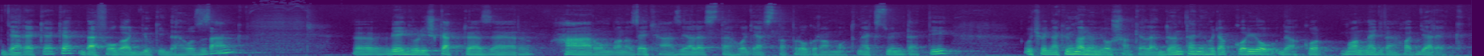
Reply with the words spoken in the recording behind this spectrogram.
gyerekeket befogadjuk ide hozzánk. Végül is 2003-ban az egyház jelezte, hogy ezt a programot megszünteti, úgyhogy nekünk nagyon gyorsan kellett dönteni, hogy akkor jó, de akkor van 46 gyerek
